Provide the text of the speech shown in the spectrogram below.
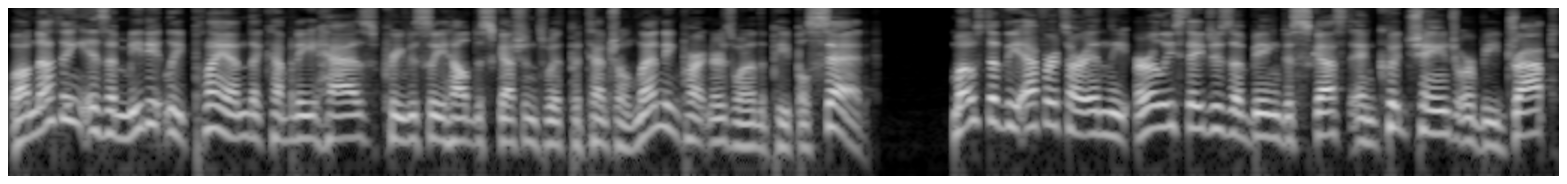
While nothing is immediately planned, the company has previously held discussions with potential lending partners, one of the people said. Most of the efforts are in the early stages of being discussed and could change or be dropped,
